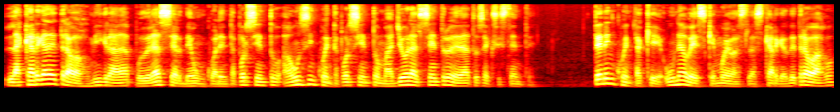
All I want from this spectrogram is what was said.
La carga de trabajo migrada podrá ser de un 40% a un 50% mayor al centro de datos existente. Ten en cuenta que una vez que muevas las cargas de trabajo,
